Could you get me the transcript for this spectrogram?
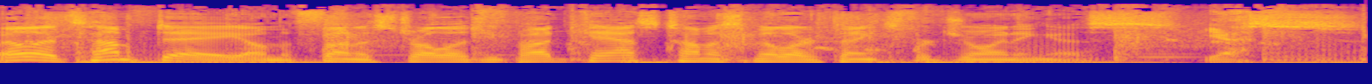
Well, it's Hump Day on the Fun Astrology Podcast. Thomas Miller, thanks for joining us. Yes,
